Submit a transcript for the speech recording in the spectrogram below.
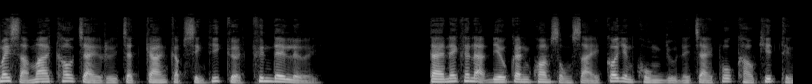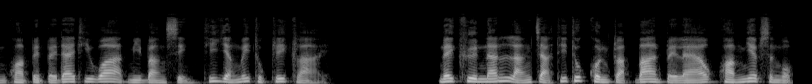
ไม่สามารถเข้าใจหรือจัดการกับสิ่งที่เกิดขึ้นได้เลย แต่ในขณะเดียวกันความสงสัยก็ยังคงอยู่ในใจพวกเขาคิดถึงความเป็นไปได้ที่ว่ามีบางสิ่งที่ยังไม่ถูกคลี่คลาย ในคืนนั้นหลังจากที่ทุกคนกลับบ้านไปแล้ว ความเงียบสงบ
